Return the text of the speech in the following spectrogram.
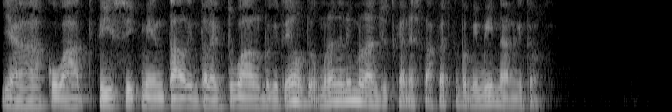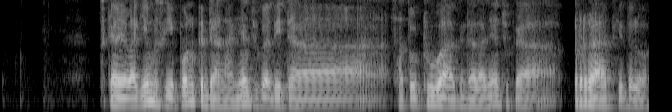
ya kuat fisik, mental, intelektual begitu ya untuk kemudian ini melanjutkan estafet kepemimpinan gitu. Sekali lagi meskipun kendalanya juga tidak satu dua, kendalanya juga berat gitu loh,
